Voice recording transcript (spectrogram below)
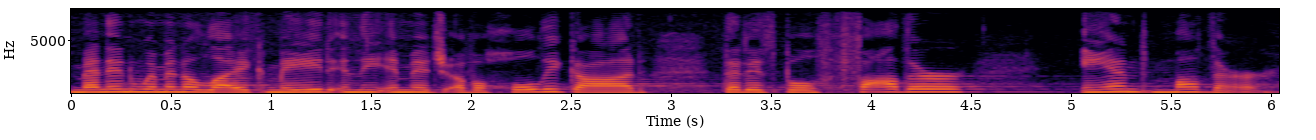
Men and women alike made in the image of a holy God that is both father and mother.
